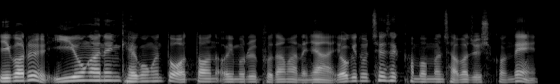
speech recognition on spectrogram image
이거를 이용하는 개공은 또 어떤 의무를 부담하느냐 여기도 채색 한 번만 잡아 주실 건데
